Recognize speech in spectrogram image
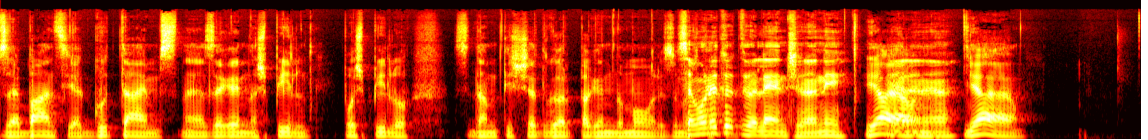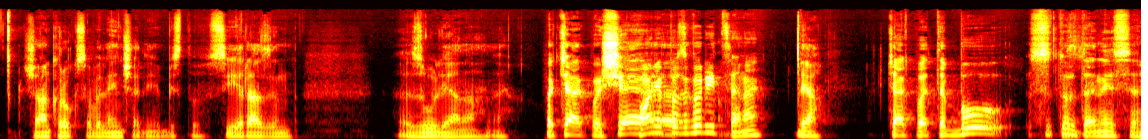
za bancija, good times. Ne? Zdaj grem na špil, po špilu si dam ti še gor, pa grem domov. razumeš? Samo ne tudi velenčena, ni. Ja, ja, Velen, ja. ja, ja. Žan Krok so velenčani, v bistvu vsi razen eh, Zuljana. Ne. Pa čak pa še. On je pa z Gorice, ne? Ja. Čak pa tabu, so tudi, a niso.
